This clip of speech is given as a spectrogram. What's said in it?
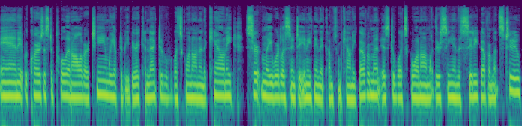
And it requires us to pull in all of our team. We have to be very connected with what's going on in the county. Certainly we're listening to anything that comes from county government as to what's going on, what they're seeing, the city governments too.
